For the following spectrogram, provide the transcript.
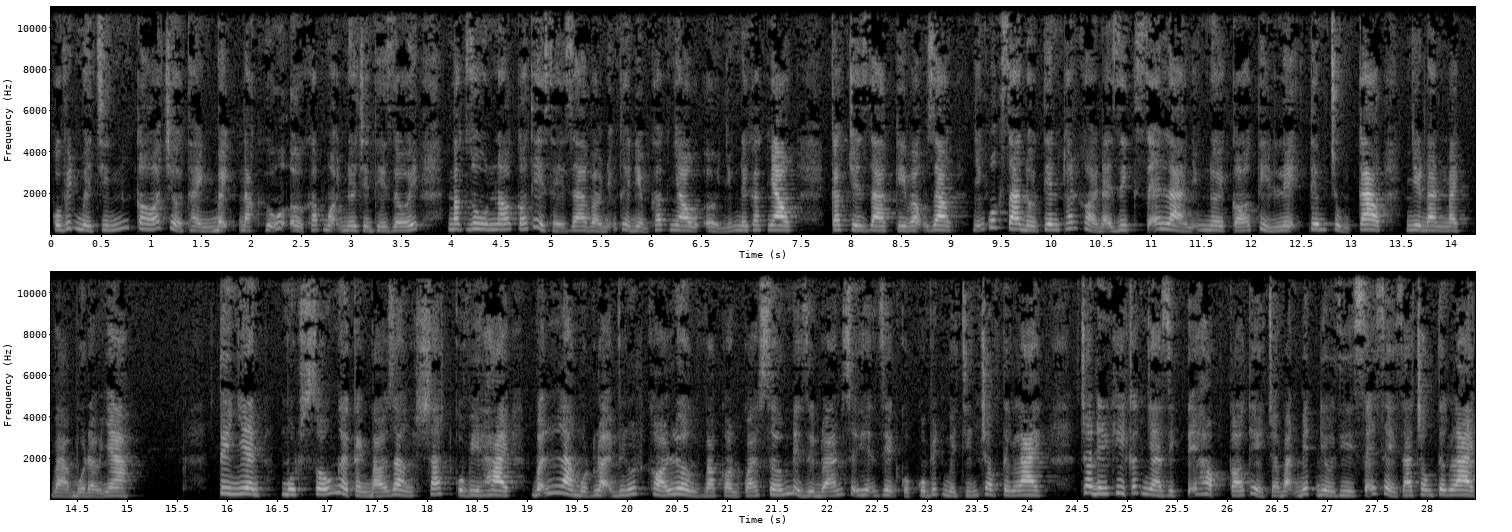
COVID-19 có trở thành bệnh đặc hữu ở khắp mọi nơi trên thế giới, mặc dù nó có thể xảy ra vào những thời điểm khác nhau ở những nơi khác nhau. Các chuyên gia kỳ vọng rằng những quốc gia đầu tiên thoát khỏi đại dịch sẽ là những nơi có tỷ lệ tiêm chủng cao như Đan Mạch và Bồ Đào Nha. Tuy nhiên, một số người cảnh báo rằng SARS-CoV-2 vẫn là một loại virus khó lường và còn quá sớm để dự đoán sự hiện diện của COVID-19 trong tương lai. Cho đến khi các nhà dịch tễ học có thể cho bạn biết điều gì sẽ xảy ra trong tương lai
